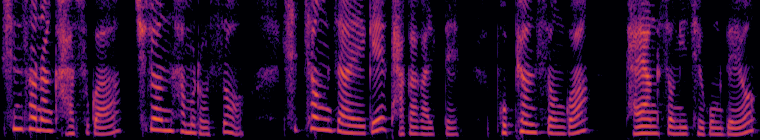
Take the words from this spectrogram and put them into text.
신선한 가수가 출연함으로써 시청자에게 다가갈 때 보편성과 다양성이 제공되어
